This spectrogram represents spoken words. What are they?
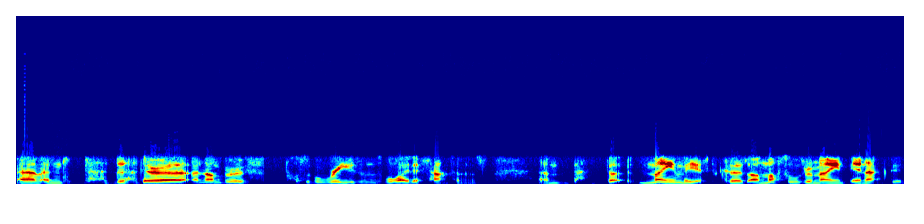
Um, and the, there are a number of possible reasons why this happens. Um, but mainly it's because our muscles remain inactive.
